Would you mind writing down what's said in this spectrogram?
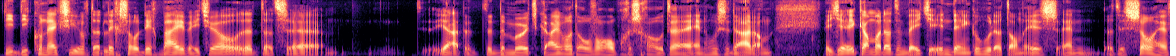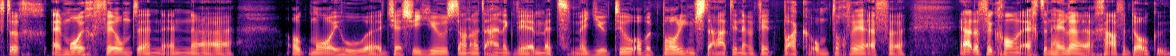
die, die connectie, of dat ligt zo dichtbij, weet je wel. Dat, dat ze. Ja, de, de, merch guy wordt overal opgeschoten. En hoe ze daar dan. Weet je, ik kan me dat een beetje indenken hoe dat dan is. En dat is zo heftig. En mooi gefilmd. En, en eh, ook mooi hoe eh, Jesse Hughes dan uiteindelijk weer met, met YouTube op het podium staat in een wit pak. Om toch weer even. Ja, dat vind ik gewoon echt een hele gave docu.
